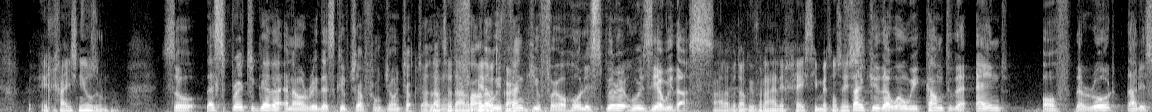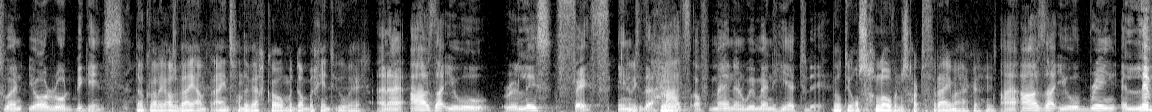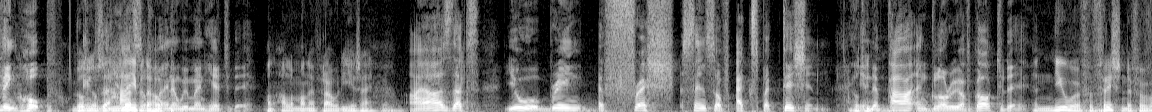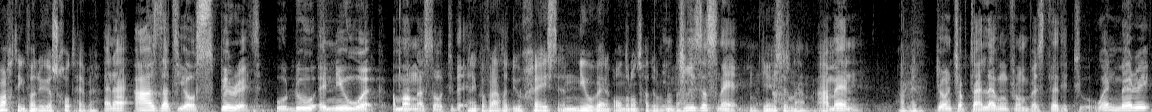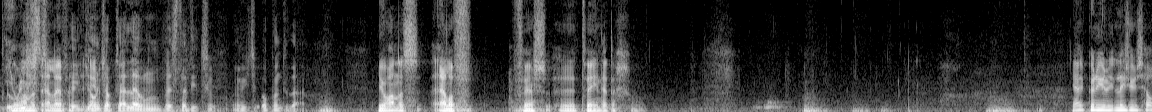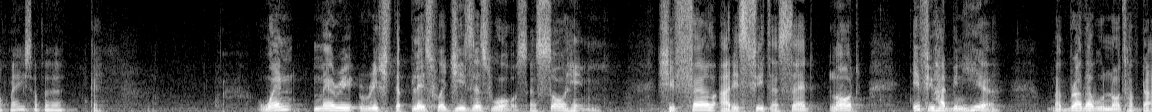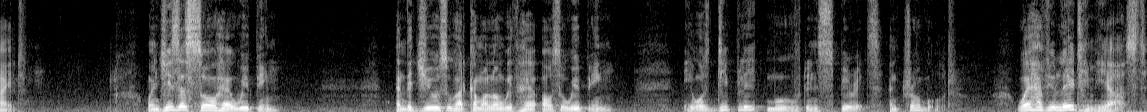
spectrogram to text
Ik ga iets nieuws doen. So let's pray together and I'll read the scripture from John chapter 11. Laten we daarom Father, we thank you for your Holy Spirit who is here with us. Vader, we danken u voor de Heilige Geest die met ons is. Thank you that when we come to the end of the road, that is when your road begins. Dank u wel, als wij aan het eind van de weg komen, dan begint uw weg. And I ask that you will release faith into the hearts of men and women here today. Wilt u ons geloof en ons hart vrijmaken? I ask that you will bring a living hope Wilt u ons een levende hoop men and women here today. van alle mannen en vrouwen die hier zijn? I ask that you will bring a fresh sense of expectation Wilt in the power and glory of God today. een nieuwe, verfrissende verwachting van u als God hebben? And I ask that your spirit will do a new work among us all today. En ik wil vragen dat uw geest een nieuw werk onder ons gaat doen In vandaag. Jesus' name. In Jezus' naam. Amen. Amen. John chapter 11 from verse 32. When Mary Johannes reached, 11. okay, John chapter 11 verse 32. Maybe to open to that. Johannes 11, vers eh, 32. Ja, kunnen jullie, lezen jullie zelf mee? Is dat, eh, When Mary reached the place where Jesus was and saw him, she fell at his feet and said, Lord, if you had been here, my brother would not have died. When Jesus saw her weeping, and the Jews who had come along with her also weeping, he was deeply moved in spirit and troubled. Where have you laid him? he asked.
